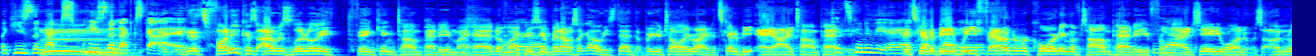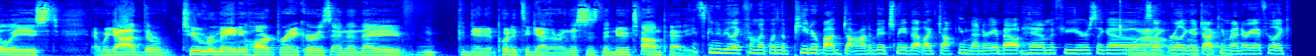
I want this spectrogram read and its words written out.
Like he's the next. Mm. He's the next guy. it. It's funny because I was literally thinking Tom Petty in my head of like who's gonna be. And I was like, oh, he's dead. though. But you're totally right. It's gonna be AI Tom Petty. It's gonna be AI It's gonna be. Petty. We found a recording of Tom Petty from Yeah. 1981. It was unreleased, and we got the two remaining heartbreakers, and then they did it, put it together, and this is the new Tom Petty. It's gonna be like from like when the Peter Bogdanovich made that like documentary about him a few years ago. it was like really good okay. documentary. I feel like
